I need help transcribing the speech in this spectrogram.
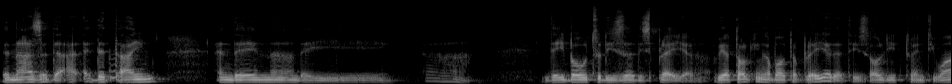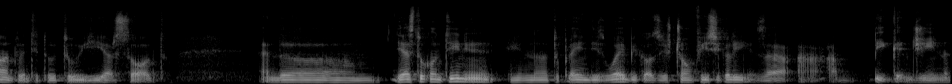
than us at the, time, and then uh, they uh, they bought this uh, this player. We are talking about a player that is only 21, 22 two years old, and um, he has to continue in uh, to play in this way because he's strong physically. He's a, a, a big engine,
